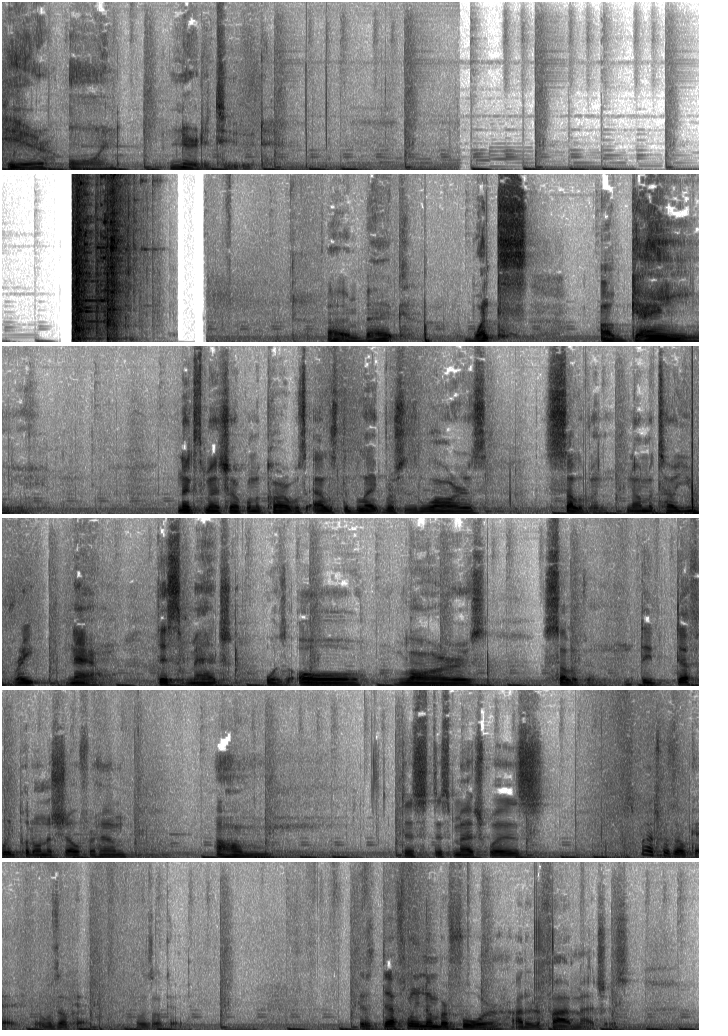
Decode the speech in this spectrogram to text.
here on Nerditude. I am back once again. Next matchup on the card was Aleister Black versus Lars Sullivan. Now I'm gonna tell you right now, this match was all Lars Sullivan. They definitely put on a show for him. Um, this this match was this match was okay. It was okay. It was okay It's definitely number four out of the five matches.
